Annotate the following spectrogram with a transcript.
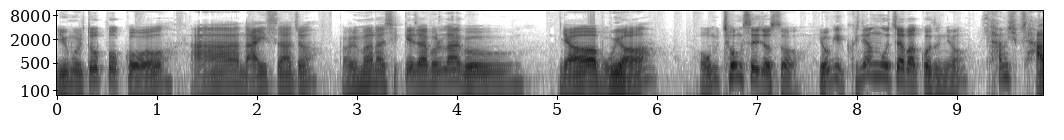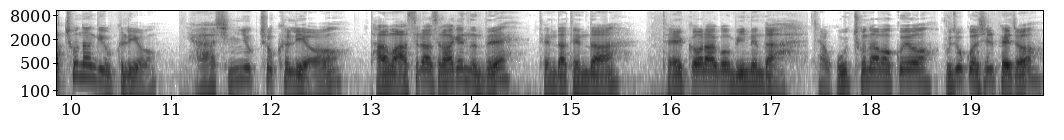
유물 또 뽑고 아 나이스 하죠 얼마나 쉽게 잡을라고 야 뭐야 엄청 세졌어. 여기 그냥 못 잡았거든요. 34초 남기고 클리어. 야 16초 클리어. 다음 아슬아슬 하겠는데? 된다 된다. 될 거라고 믿는다. 자 5초 남았고요. 무조건 실패죠.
